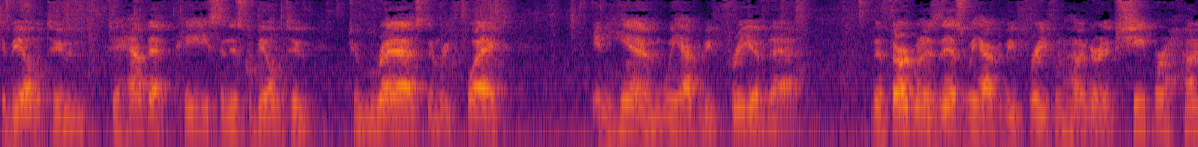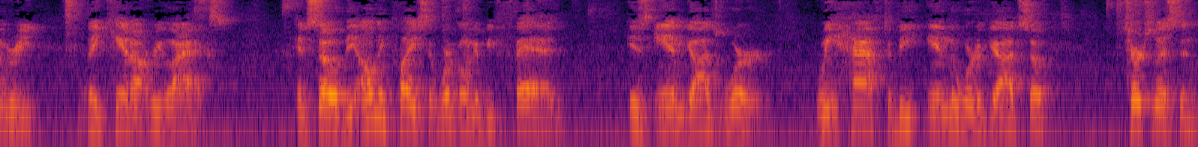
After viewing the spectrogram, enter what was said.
to be able to to have that peace and just to be able to to rest and reflect in him we have to be free of that the third one is this we have to be free from hunger. If sheep are hungry, they cannot relax. And so the only place that we're going to be fed is in God's Word. We have to be in the Word of God. So, church, listen,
